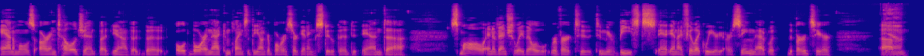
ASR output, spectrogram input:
animals are intelligent, but you know the the old boar in that complains that the younger boars are getting stupid and uh, small, and eventually they'll revert to to mere beasts. And, and I feel like we are, are seeing that with the birds here. Yeah. Um,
